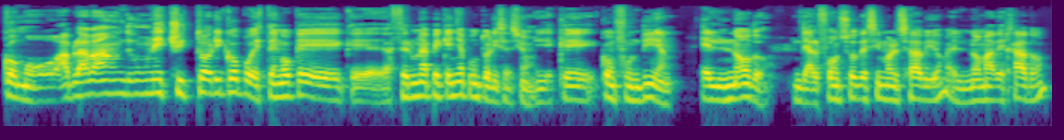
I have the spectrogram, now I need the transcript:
como hablaban de un hecho histórico, pues tengo que, que hacer una pequeña puntualización. Y es que confundían el nodo de Alfonso X el Sabio, el no ha dejado.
